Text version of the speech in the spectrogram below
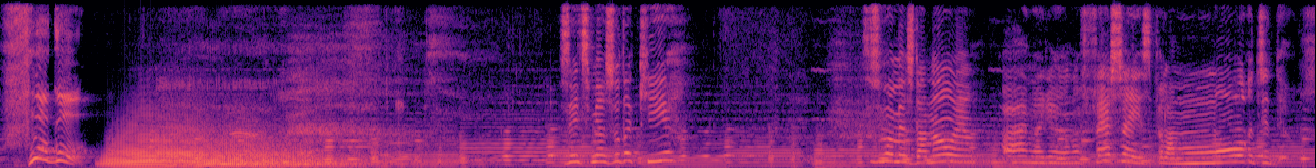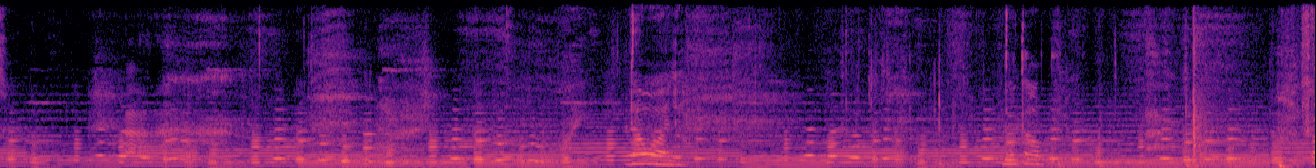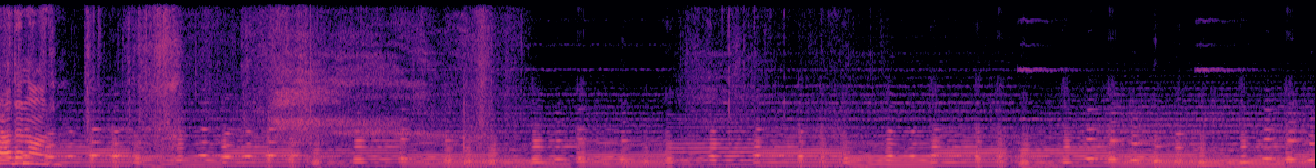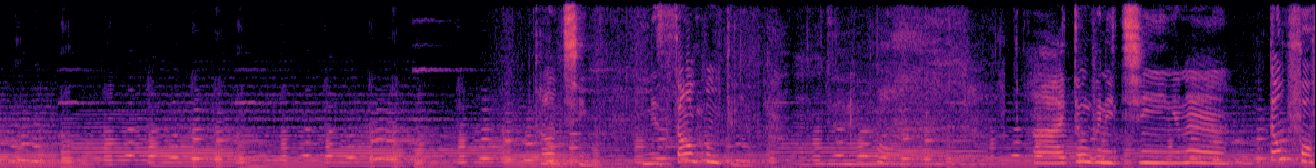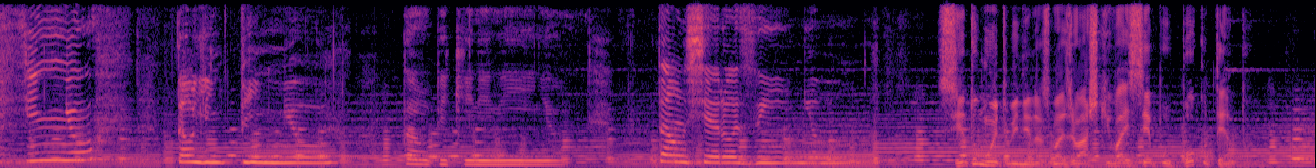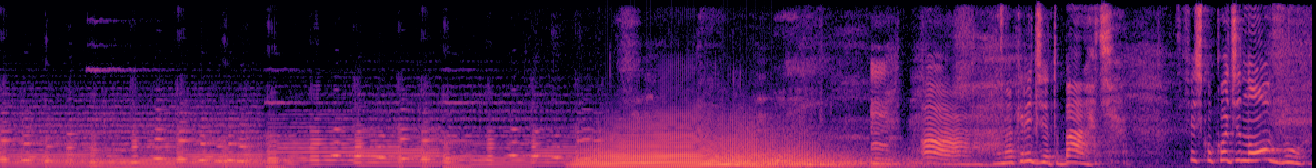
Fogo! Gente, me ajuda aqui. Vocês não vão me ajudar, não, é? Ai, Mariana, fecha isso, pelo amor de Deus. Dá óleo. Dá o talco. Fralda nova. Prontinho. Missão cumprida. Ai, tão bonitinho, né? Tão fofinho, tão limpinho, pequenininho. tão cheirosinho. Sinto muito, meninas, mas eu acho que vai ser por pouco tempo. Ah, não acredito, Bart. Você fez cocô de novo.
